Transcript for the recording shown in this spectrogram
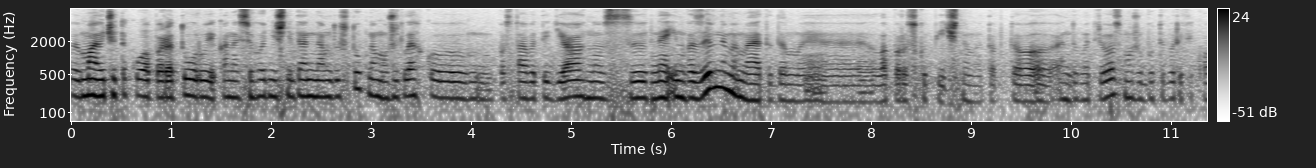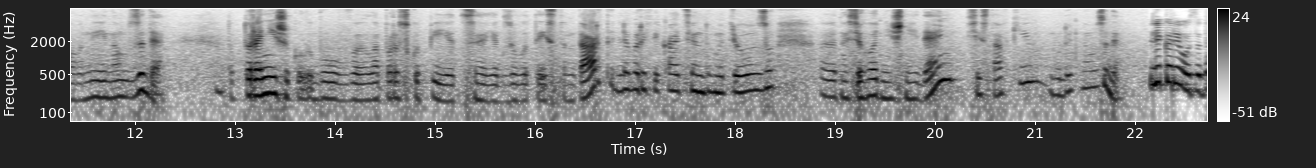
е, маючи таку апаратуру, яка на сьогоднішній день нам доступна, можуть легко поставити діагноз з неінвазивними методами е, лапароскопічними, тобто ендометріоз може бути верифікований і на УЗД. Тобто раніше, коли був лапароскопія, це як золотий стандарт для верифікації ендометріозу. е, На сьогоднішній день всі ставки будуть на УЗД. Лікарі УЗД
